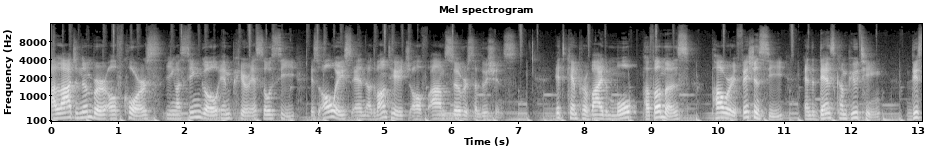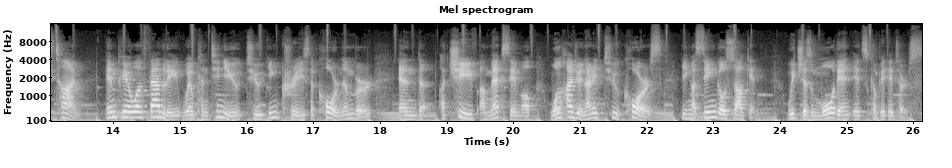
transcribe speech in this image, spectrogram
A large number of cores in a single Ampere SoC is always an advantage of ARM server solutions it can provide more performance, power efficiency, and dense computing. This time, AmpereOne family will continue to increase the core number and achieve a maximum of 192 cores in a single socket, which is more than its competitors.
